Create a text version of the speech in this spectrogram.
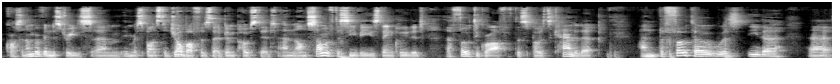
across a number of industries um, in response to job offers that had been posted. And on some of the CVs, they included a photograph of the supposed candidate. And the photo was either uh,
